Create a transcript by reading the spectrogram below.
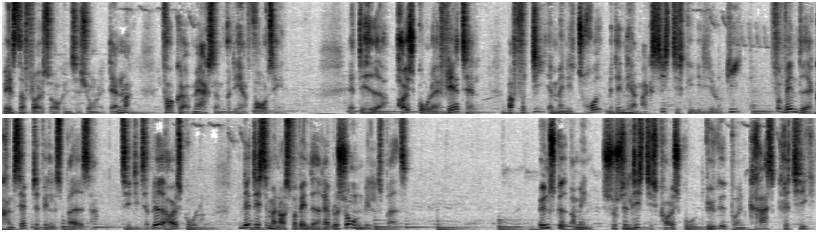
venstrefløjsorganisationer i Danmark for at gøre opmærksom på det her foretagende. At det hedder højskoler i flertal, var fordi, at man i tråd med den her marxistiske ideologi forventede, at konceptet ville sprede sig til de etablerede højskoler. Lidt det, som man også forventede, at revolutionen ville sprede sig. Ønsket om en socialistisk højskole byggede på en kras kritik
